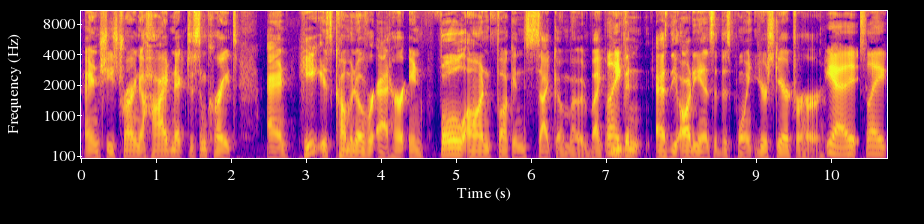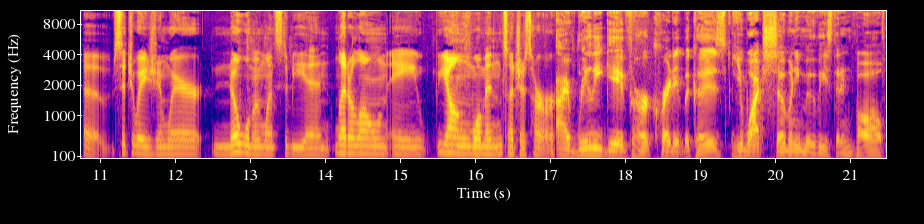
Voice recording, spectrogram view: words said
and she's trying to hide next to some crates and he is coming over at her in full on fucking psycho mode. Like, Like- even as the audience at this point, you're scared for her. Yeah, it's like a situation where no woman wants to be in, let alone a young woman such as her. I really give her credit because you watch so many movies that involve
